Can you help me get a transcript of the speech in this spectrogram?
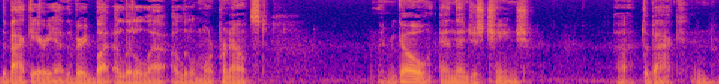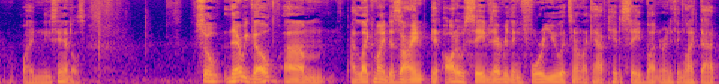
the back area, the very butt, a little uh, a little more pronounced. There we go, and then just change uh, the back and widen these handles. So there we go. Um, I like my design. It auto saves everything for you. It's not like I have to hit a save button or anything like that.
